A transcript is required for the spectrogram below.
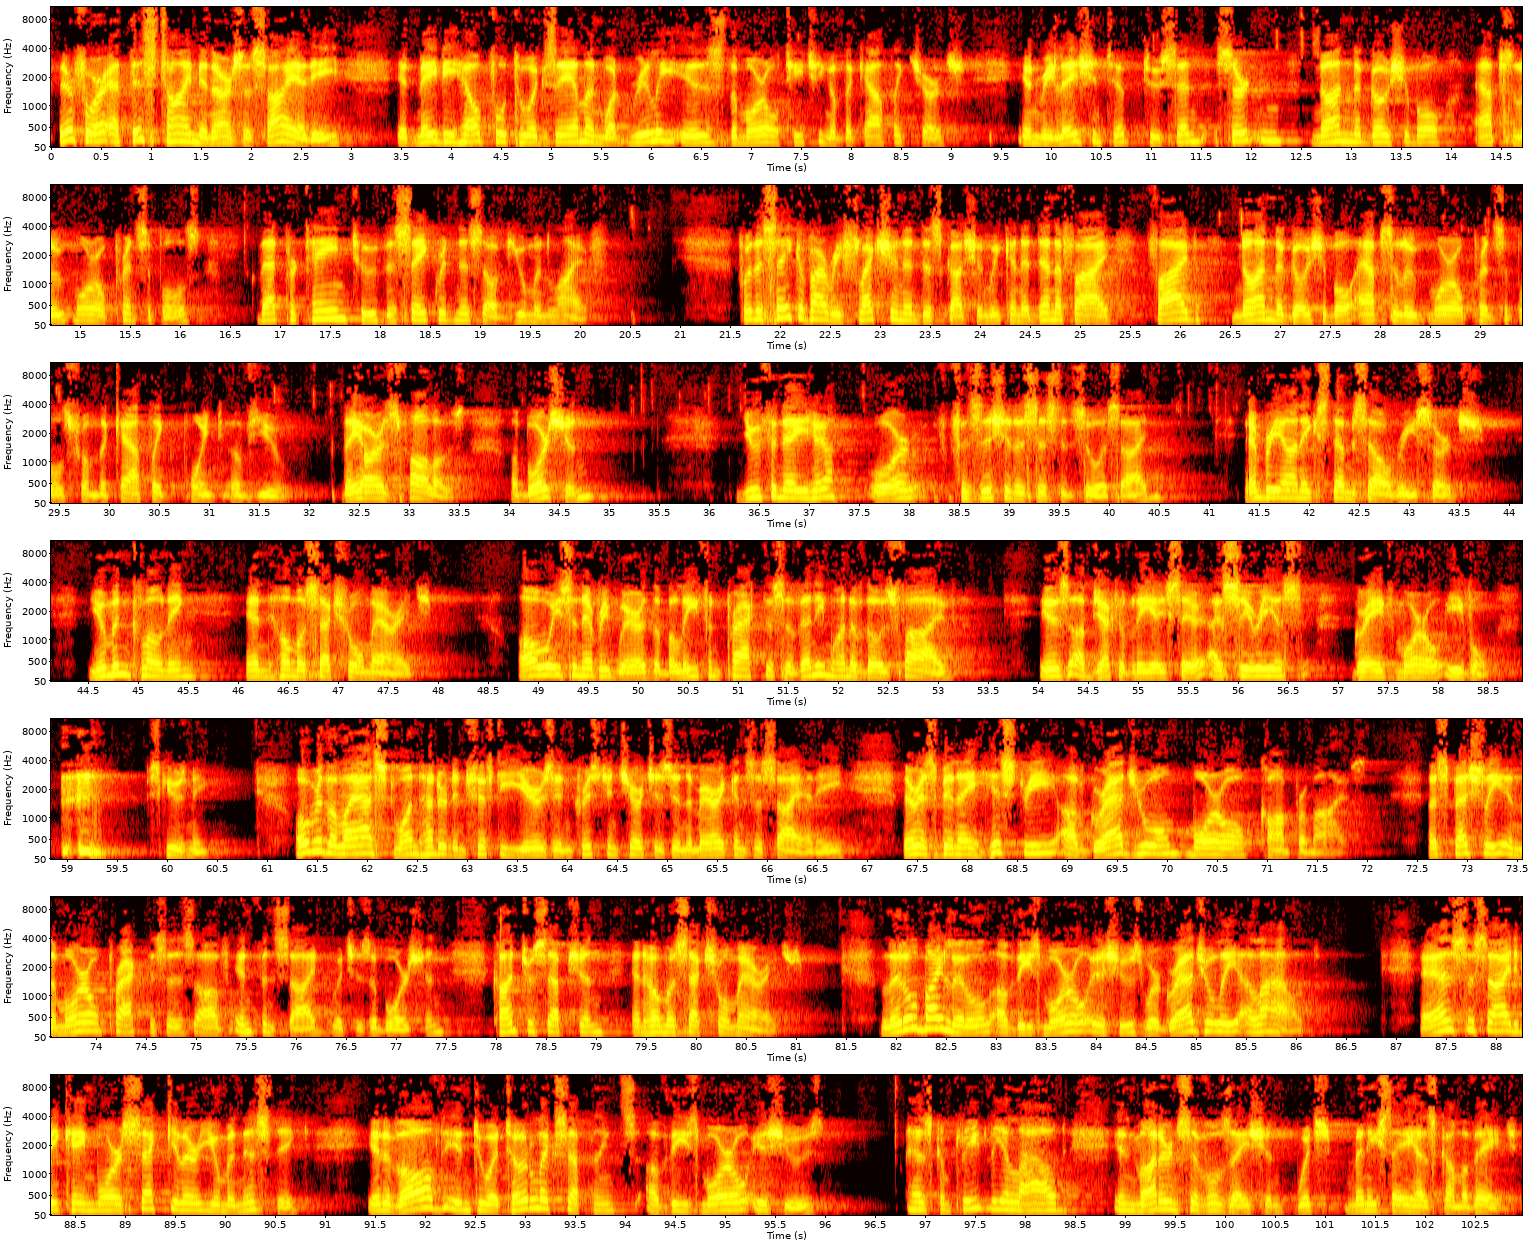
Therefore, at this time in our society, it may be helpful to examine what really is the moral teaching of the Catholic Church in relationship to certain non-negotiable absolute moral principles that pertain to the sacredness of human life. For the sake of our reflection and discussion, we can identify five non-negotiable absolute moral principles from the Catholic point of view. They are as follows. Abortion, euthanasia, or physician assisted suicide, embryonic stem cell research, human cloning, and homosexual marriage. Always and everywhere, the belief and practice of any one of those five is objectively a, ser- a serious, grave moral evil. Excuse me. Over the last 150 years in Christian churches in American society, there has been a history of gradual moral compromise, especially in the moral practices of infanticide, which is abortion, contraception, and homosexual marriage. Little by little of these moral issues were gradually allowed. As society became more secular humanistic, it evolved into a total acceptance of these moral issues has completely allowed in modern civilization, which many say has come of age.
